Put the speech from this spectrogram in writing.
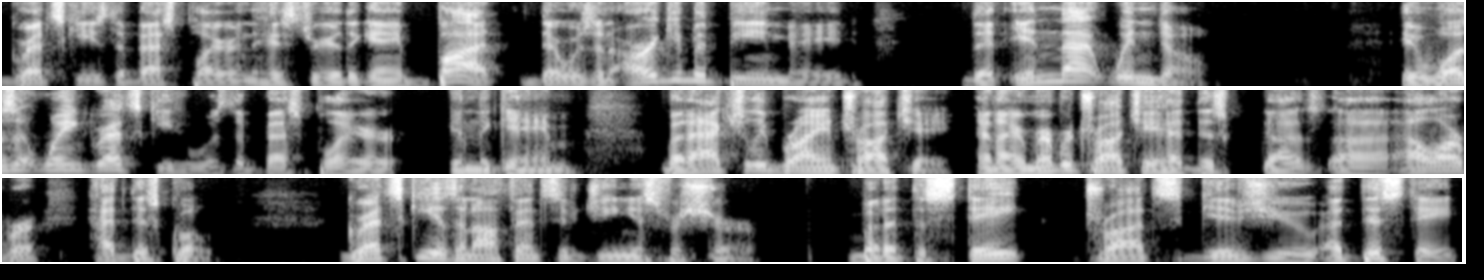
Gretzky is the best player in the history of the game. But there was an argument being made that in that window, it wasn't Wayne Gretzky who was the best player in the game, but actually Bryan Trottier. And I remember Trottier had this, uh, uh, Al Arbour had this quote Gretzky is an offensive genius for sure, but at the state, Trotz gives you, at this state,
